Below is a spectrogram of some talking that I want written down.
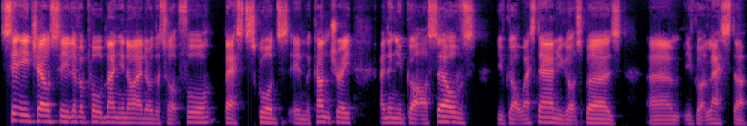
City, Chelsea, Liverpool, Man United are the top four best squads in the country. And then you've got ourselves, you've got West Ham, you've got Spurs, um, you've got Leicester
